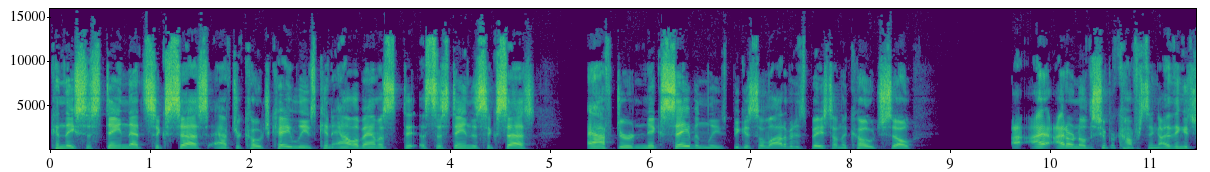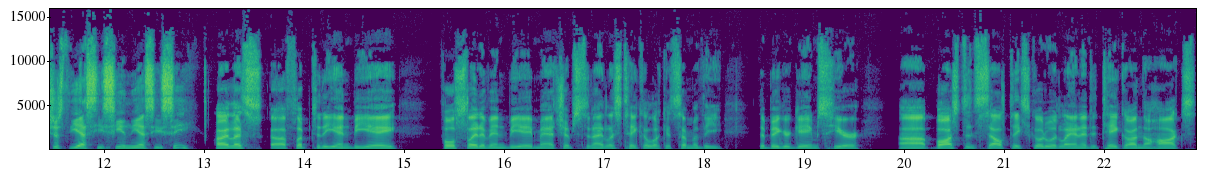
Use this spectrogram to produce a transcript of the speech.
Can they sustain that success after Coach K leaves? Can Alabama st- sustain the success after Nick Saban leaves? Because a lot of it is based on the coach. So I, I don't know the super conference thing. I think it's just the SEC and the SEC. All right, let's uh, flip to the NBA. Full slate of NBA matchups tonight. Let's take a look at some of the the bigger games here. Uh, Boston Celtics go to Atlanta to take on the Hawks.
